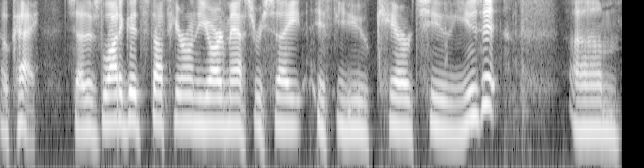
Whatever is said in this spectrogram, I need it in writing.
Okay, so there's a lot of good stuff here on the Yard Mastery site if you care to use it. Um,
